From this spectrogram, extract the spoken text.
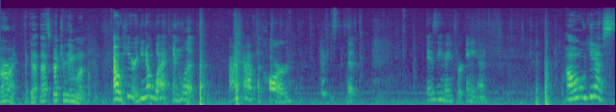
All right, I got that's got your name on it. Oh, here, you know what? And look, I have a card that Izzy made for Anne. Oh yes.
